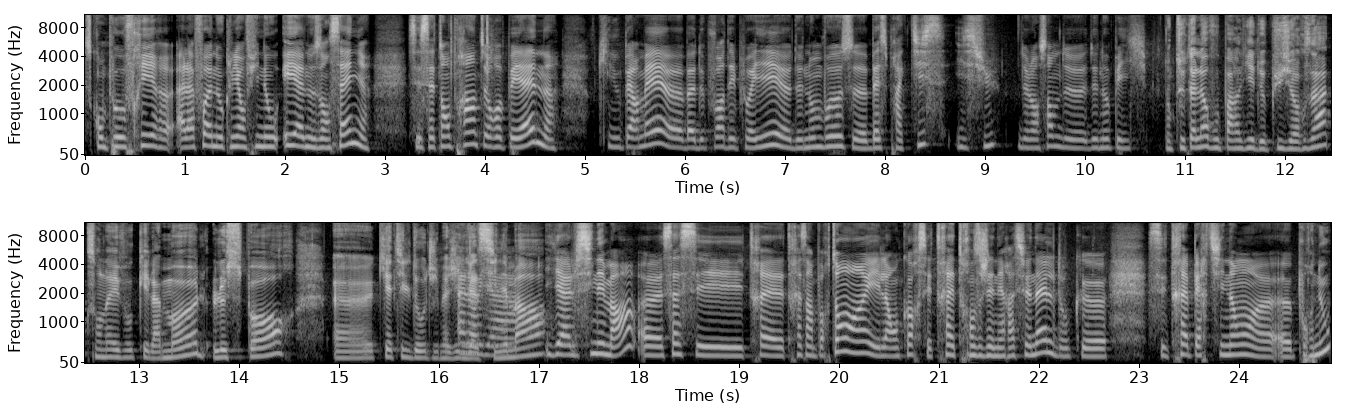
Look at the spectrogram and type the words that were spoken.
ce qu'on peut offrir à la fois à nos clients finaux et à nos enseignes. C'est cette empreinte européenne qui nous permet euh, bah, de pouvoir déployer de nombreuses best practices issues de l'ensemble de, nos pays. Donc tout à l'heure, vous parliez de plusieurs axes. On a évoqué la mode, le sport. Euh, Qu'y a-t-il d'autre? J'imagine il y a le cinéma. Il y a le cinéma. Euh, ça, c'est très, très important. Hein, et là encore, c'est très transgénérationnel. Donc euh, c'est très pertinent pour nous.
